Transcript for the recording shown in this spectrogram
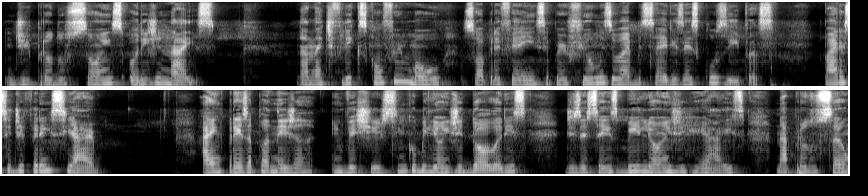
de produções originais. A Netflix confirmou sua preferência por filmes e webséries exclusivas. Para se diferenciar, a empresa planeja investir 5 bilhões de dólares, 16 bilhões de reais, na produção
